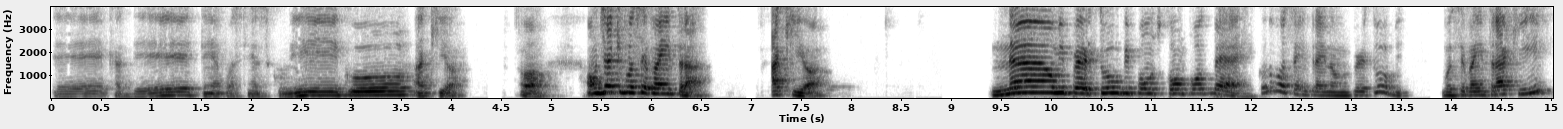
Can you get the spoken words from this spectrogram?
É, cadê? Tenha paciência comigo. Aqui, ó. Ó, onde é que você vai entrar? Aqui, ó não me perturbe.com.br. Quando você entrar em não me perturbe, você vai entrar aqui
